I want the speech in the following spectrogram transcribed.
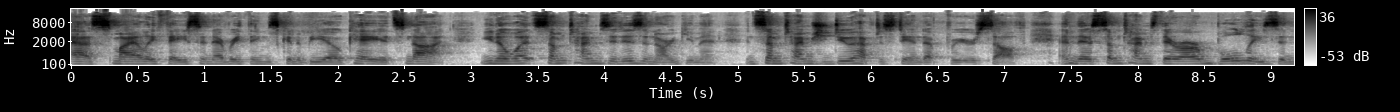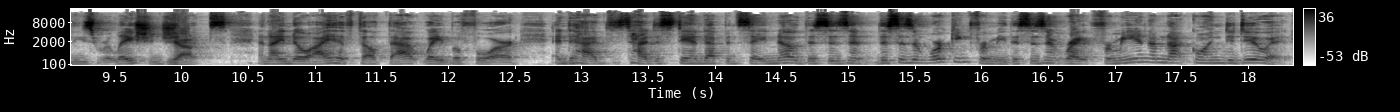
a, smiley face and everything's going to be okay. It's not. You know what? Sometimes it is an argument, and sometimes you do have to stand up for yourself. And there's sometimes there are bullies in these relationships, yeah. and I know I have felt that way before, and had had to stand up and say, no, this isn't this isn't working for me. This isn't right for me, and I'm not going to do it.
